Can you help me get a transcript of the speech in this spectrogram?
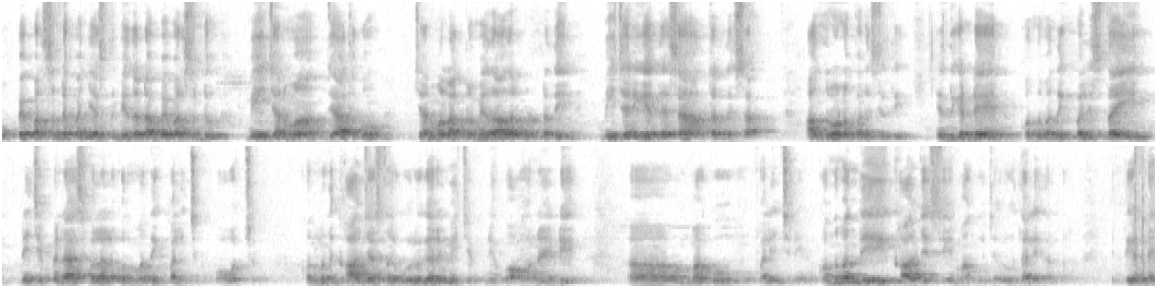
ముప్పై పర్సెంటే పనిచేస్తుంది మిగతా డెబ్బై పర్సెంట్ మీ జన్మ జాతకం జన్మ లగ్నం మీద ఆధారపడి ఉంటుంది. మీ జరిగే దశ అంతర్దశ. అందులో ఉన్న పరిస్థితి. ఎందుకంటే కొంతమందికి ఫలిస్తాయి నేను చెప్పిన రాశి ఫలాలు కొంతమందికి ఫలించకపోవచ్చు. కొంతమంది కాల్ చేస్తున్నారు గురుగారు మీరు చెప్పినవి బాగున్నాయండి. మాకు ఫలించినాయి కొంతమంది కాల్ చేసి మాకు జరుగుతా లేదన్నారు. ఎందుకంటే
